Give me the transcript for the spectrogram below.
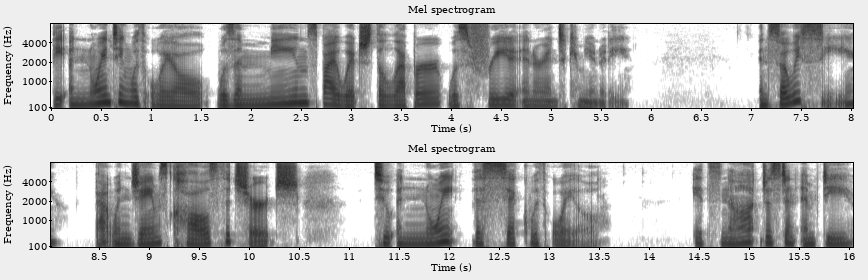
the anointing with oil was a means by which the leper was free to enter into community. And so we see that when James calls the church to anoint the sick with oil, it's not just an empty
